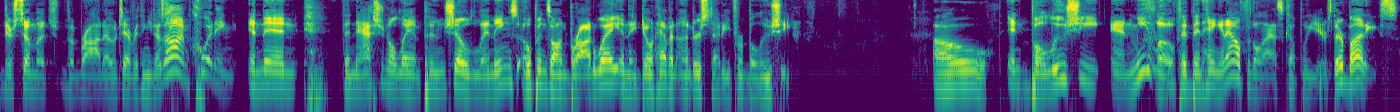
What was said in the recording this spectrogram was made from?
there's so much vibrato to everything he does. Oh, I'm quitting. And then the National Lampoon show Lemmings opens on Broadway, and they don't have an understudy for Belushi. Oh, and Belushi and Meatloaf have been hanging out for the last couple of years. They're buddies.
